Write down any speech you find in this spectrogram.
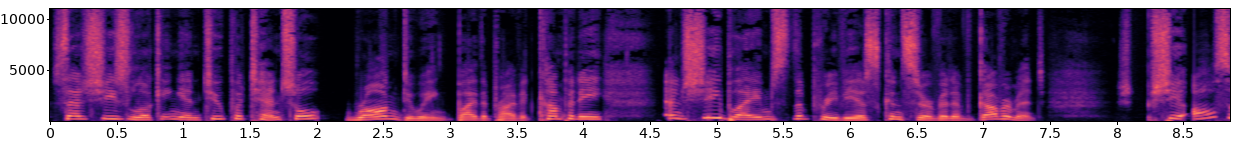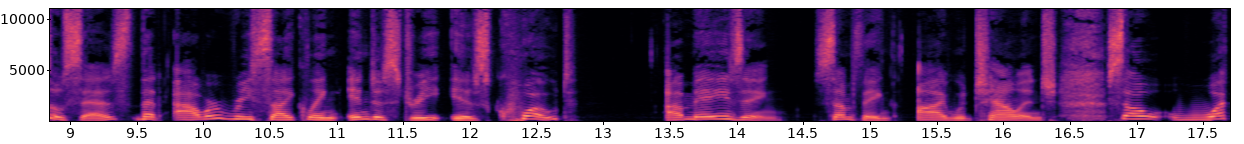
says she's looking into potential wrongdoing by the private company, and she blames the previous conservative government. She also says that our recycling industry is, quote, amazing something I would challenge. So what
